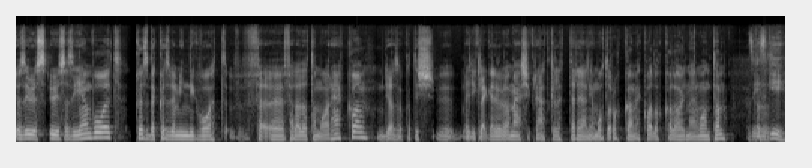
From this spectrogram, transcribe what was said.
Az ősz, ősz az ilyen volt, közben-közben mindig volt fe- feladat a marhákkal, ugye azokat is egyik legelőre a másikra át kellett terelni a motorokkal, meg vadokkal, ahogy már mondtam. Az izgi?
